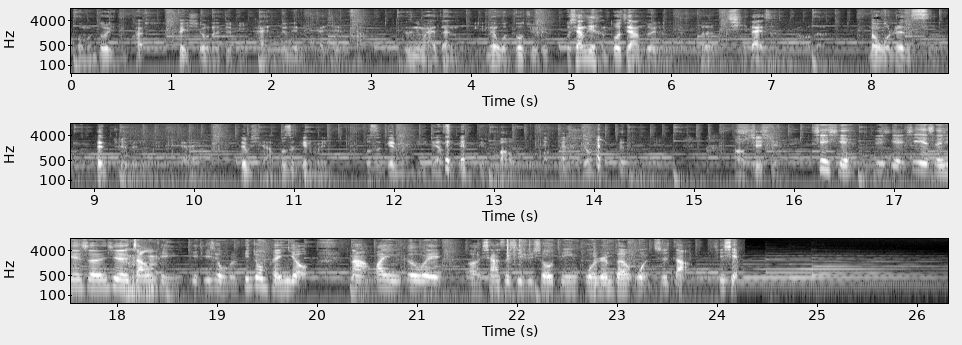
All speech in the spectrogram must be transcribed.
我们都已经快退休了，就离开，有点离开线上。可是你们还在努力，那我都觉得，我相信很多家长对人的期待是很高的。那我认识，我更觉得你们应该，对不起啊，不是给你们，不是给你们力量，是给你们点包袱，希望你们更。好，谢谢你，谢谢，谢谢，谢谢陈先生，谢谢张平，也谢谢我们听众朋友。那欢迎各位，呃，下次继续收听《我人本我知道》，谢谢。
